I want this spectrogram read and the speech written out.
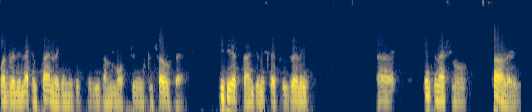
won't really let him sign reggae music because he's on more stringent controls there. CBS signed Jimmy Cliff, who's really uh, international star, really.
